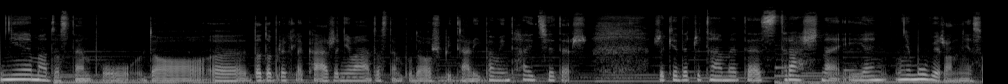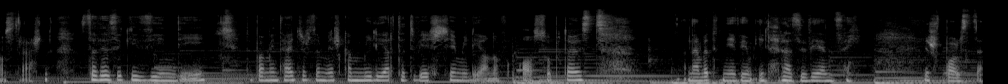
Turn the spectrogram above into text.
nie ma dostępu do, do dobrych lekarzy, nie ma dostępu do szpitali. Pamiętajcie też, że kiedy czytamy te straszne, i ja nie mówię, że one nie są straszne, statystyki z Indii, to pamiętajcie, że tam mieszka miliard dwieście milionów osób. To jest nawet nie wiem ile razy więcej niż w Polsce.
